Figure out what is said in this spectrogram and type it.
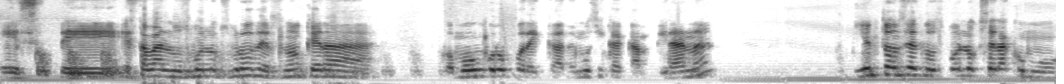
este, estaban los Bollocks Brothers, ¿no? Que era como un grupo de, ca- de música campirana, y entonces los Bollocks era como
